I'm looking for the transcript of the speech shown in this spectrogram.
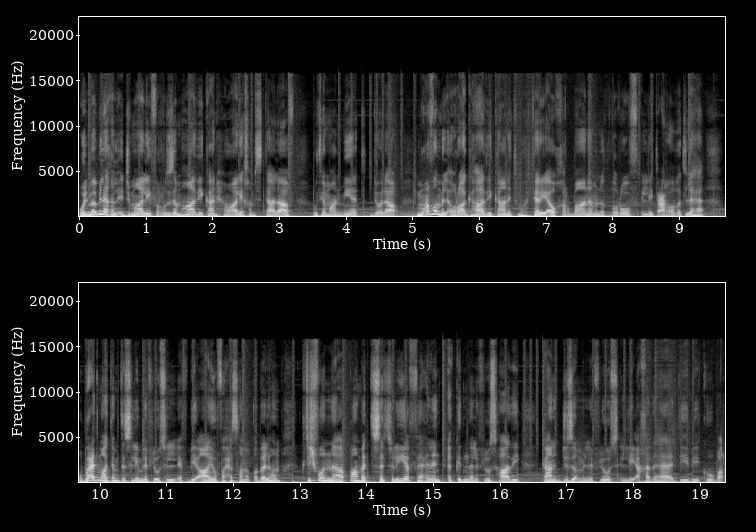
والمبلغ الإجمالي في الرزم هذه كان حوالي 5000 و800 دولار. معظم الأوراق هذه كانت مهترئة وخربانة من الظروف اللي تعرضت لها. وبعد ما تم تسليم الفلوس للإف بي آي وفحصها من قبلهم اكتشفوا أن أرقامها التسلسلية فعلا تأكد أن الفلوس هذه كانت جزء من الفلوس اللي أخذها دي بي كوبر.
